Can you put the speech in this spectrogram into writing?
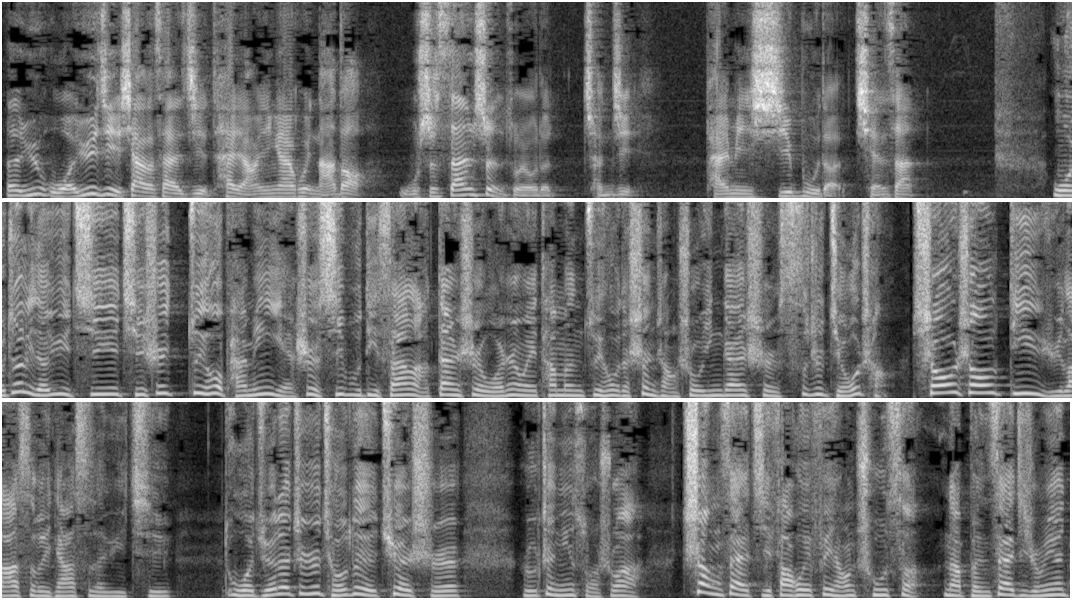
那预我预计下个赛季太阳应该会拿到五十三胜左右的成绩，排名西部的前三。我这里的预期其实最后排名也是西部第三了，但是我认为他们最后的胜场数应该是四十九场，稍稍低于拉斯维加斯的预期。我觉得这支球队确实如正经所说啊，上赛季发挥非常出色，那本赛季仍然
